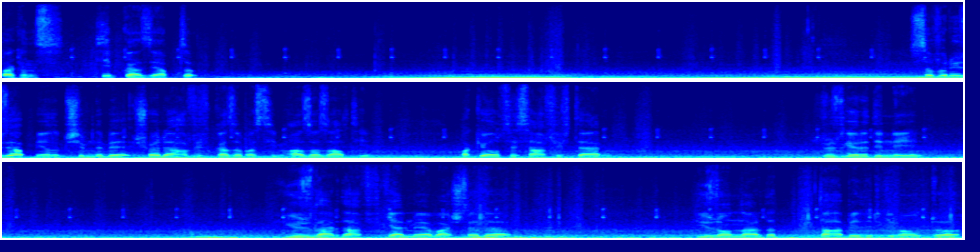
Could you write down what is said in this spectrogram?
Bakınız. Tip gaz yaptım. Sıfır yüz yapmayalım şimdi bir. Şöyle hafif gaza basayım. Az azaltayım. Bak yol sesi hafiften. Rüzgarı dinleyin. Yüzlerde hafif gelmeye başladı. 110'larda daha belirgin oldu.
